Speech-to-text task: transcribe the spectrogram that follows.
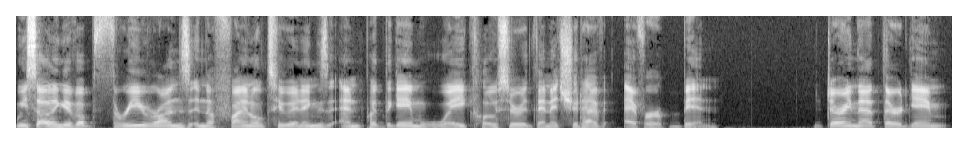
We saw them give up three runs in the final two innings and put the game way closer than it should have ever been. During that third game,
